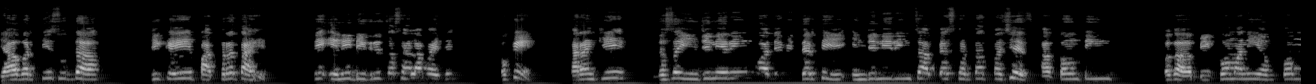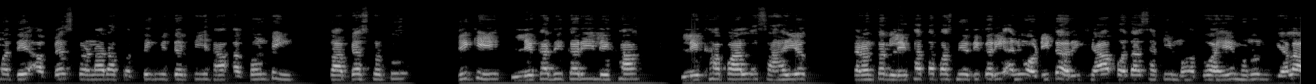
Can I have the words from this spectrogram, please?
यावरती सुद्धा जी काही पात्रता आहे ते एनी डिग्रीच असायला पाहिजे. ओके कारण की जसं इंजिनिअरिंग वाले विद्यार्थी इंजिनिअरिंगचा अभ्यास करतात तसेच अकाउंटिंग बघा बी कॉम आणि एम कॉममध्ये अभ्यास करणारा प्रत्येक विद्यार्थी हा अकाउंटिंगचा अभ्यास करतो. जे की लेखाधिकारी लेखा लेखापाल सहाय्यक त्यानंतर लेखा तपासणी अधिकारी आणि ऑडिटर ह्या पदासाठी महत्त्व आहे. म्हणून याला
